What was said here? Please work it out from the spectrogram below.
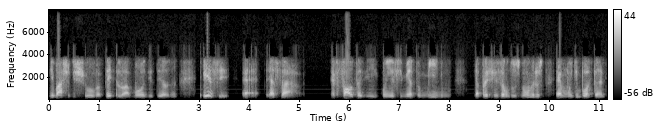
debaixo de chuva, pelo amor de Deus. Né? Esse, é, essa é falta de conhecimento mínimo da precisão dos números é muito importante,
